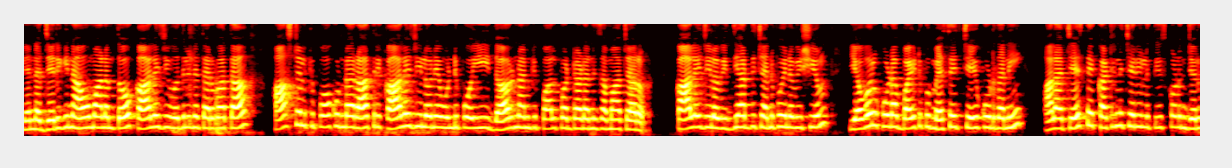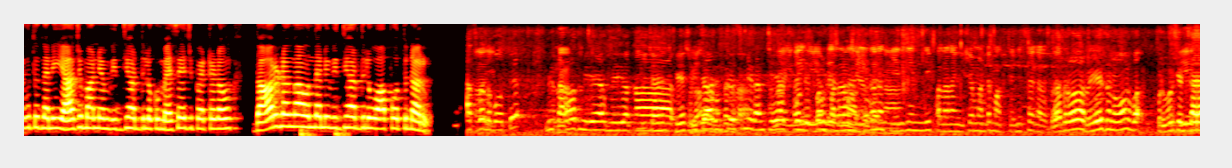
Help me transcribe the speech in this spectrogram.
నిన్న జరిగిన అవమానంతో కాలేజీ వదిలిన తర్వాత హాస్టల్కి పోకుండా రాత్రి కాలేజీలోనే ఉండిపోయి దారుణానికి పాల్పడ్డాడని సమాచారం. కాలేజీలో విద్యార్థి చనిపోయిన విషయం ఎవరు కూడా బయటకు మెసేజ్ చేయకూడదని అలా చేస్తే కఠిన చర్యలు తీసుకోవడం జరుగుతుందని యాజమాన్యం విద్యార్థులకు మెసేజ్ పెట్టడం దారుణంగా ఉందని విద్యార్థులు వాపోతున్నారు. మీ తర్వాత మీ యొక్క విచారించేసి మీరు అని పలానా విషయం అంటే మాకు తెలుస్తే కదా బ్రదర్ రీజన్ ఇప్పుడు ఊరికి ఇంకా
